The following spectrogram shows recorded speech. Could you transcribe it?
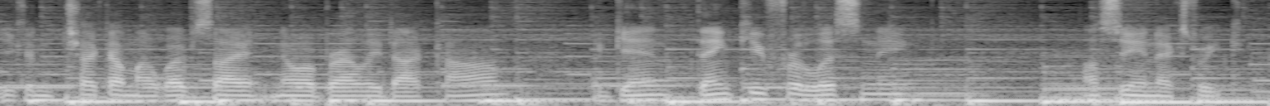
you can check out my website, noahbriley.com. Again, thank you for listening. I'll see you next week.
